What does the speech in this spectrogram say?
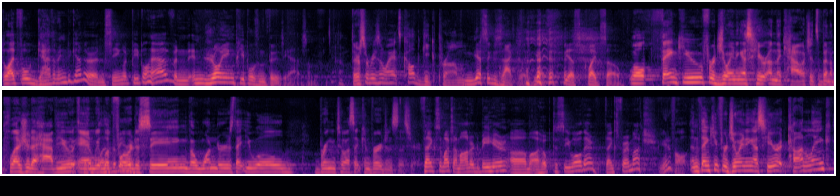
delightful gathering together and seeing what people have and enjoying people's enthusiasm. There's a reason why it's called Geek Prom. Yes, exactly. Yes, yes, quite so. Well, thank you for joining us here on the couch. It's been a pleasure to have you, a and we look to forward to seeing the wonders that you will bring to us at Convergence this year. Thanks so much. I'm honored to be here. Um, I hope to see you all there. Thanks very much. Beautiful. And thank you for joining us here at ConLink.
